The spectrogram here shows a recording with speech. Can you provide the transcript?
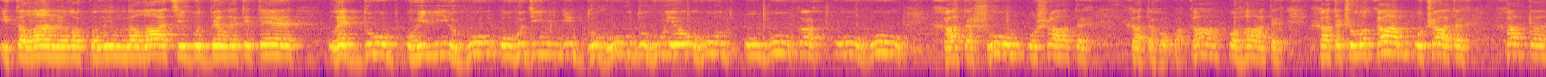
і таланило, коли на лаці буде летите, ледь дуб у гілі гу, у гудінні дугу, дугує угуд, у вухах угу, хата шум у шатах, хата гопака погатих, хата чумакам у чатах, хата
